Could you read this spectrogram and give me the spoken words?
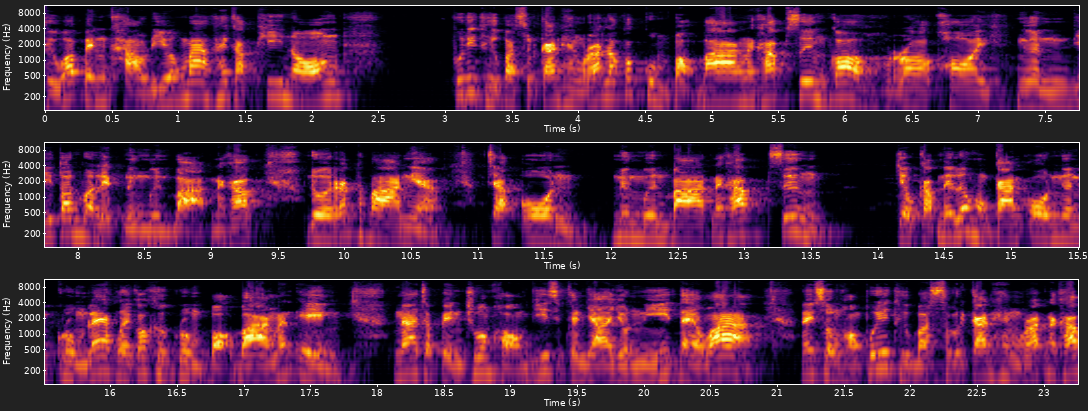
ถือว่าเป็นข่าวดีมากๆ ให้กับพี่น้องผู้ที่ถือบัตรสวัสดิการแห่งรัฐแล้วก็กลุ่มเปราะบางนะครับ ซึ่งก็รอคอยเงินดิจิตอลวอลเล็ต10,000บาทนะครับ โดยรัฐบาลเนี่ยจะโอน 10,000 บาทนะครับ ซึ่ง เกี่ยวกับในเรื่องของการโอนเงินกลุ่มแรกเลยก็คือกลุ่มเปราะบางนั่นเอง น่าจะเป็นช่วงของ 20 กันยายนนี้ แต่ว่าในส่วนของผู้ที่ถือบัตรสวัสดิการแห่งรัฐนะครับ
